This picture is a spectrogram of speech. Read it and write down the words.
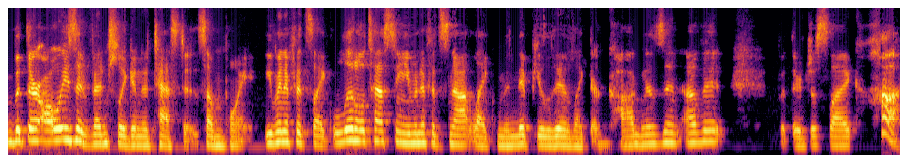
but they're always eventually going to test at some point. Even if it's like little testing even if it's not like manipulative like they're cognizant of it but they're just like huh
